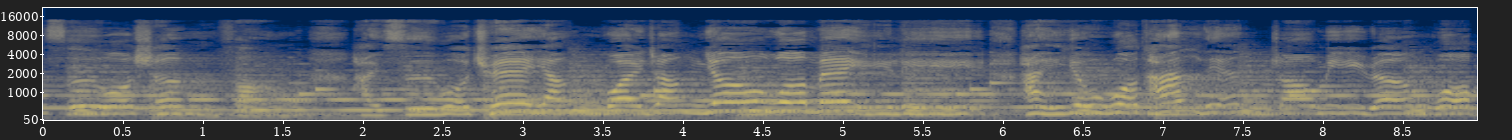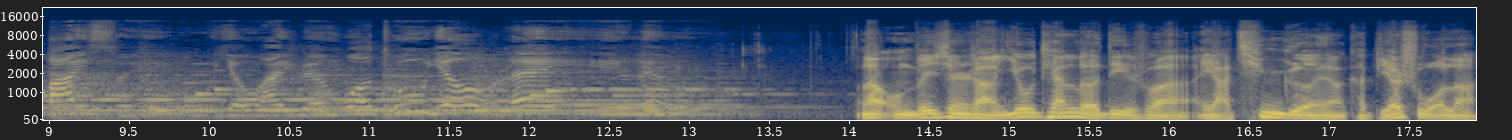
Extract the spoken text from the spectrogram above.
似我身房，还似我缺氧乖张，有我美丽，还有我贪恋着迷，愿我百岁无忧，还愿我徒有泪流。来，我们微信上忧天乐地说：“哎呀，亲哥呀，可别说了，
